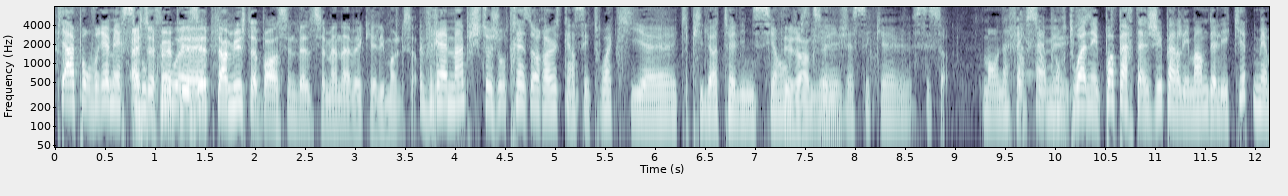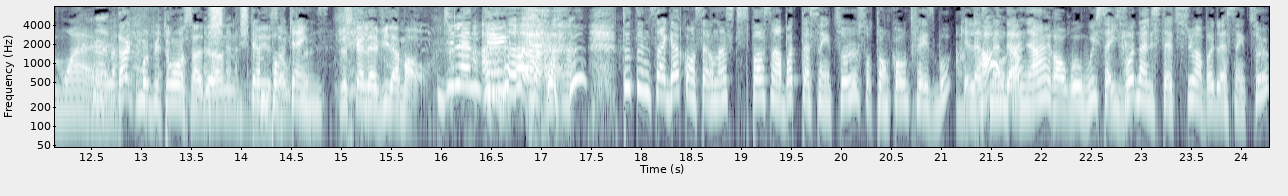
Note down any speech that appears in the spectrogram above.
Pierre pour vrai, merci Hey, ça beaucoup. fait un plaisir. euh, tant mieux si t'as passé une belle semaine avec Ellie Morissette. Vraiment, puis je suis toujours très heureuse quand c'est toi qui, euh, qui pilote l'émission. T'es euh, je sais que c'est ça. Mon affection On pour toi n'est pas partagée par les membres de l'équipe, mais moi, euh, Tant que moi plutôt on s'en donne. Je- t'aime les pour autres, là. 15. Jusqu'à la vie, la mort. Guylaine. Toute une saga concernant ce qui se passe en bas de ta ceinture sur ton compte Facebook la Encore, semaine hein? dernière. Ah oui, oui, ça y va dans le statut en bas de la ceinture.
